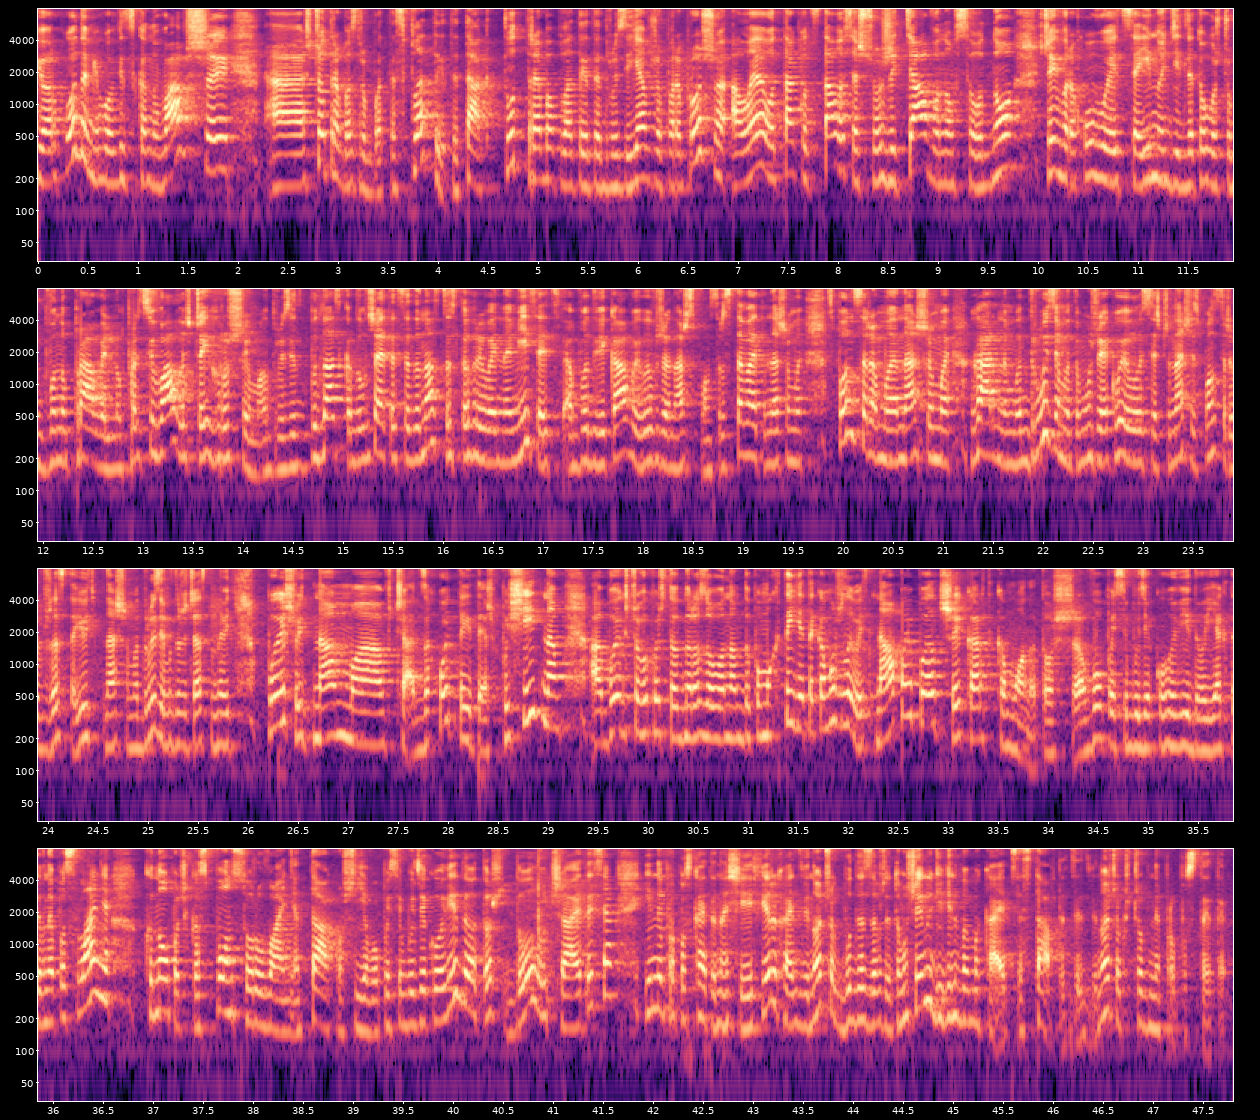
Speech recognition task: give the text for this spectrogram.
QR-кодом, його відсканувавши. Е, Що треба зробити? Сплатити. Так, тут треба платити, друзі. Я вже перепрошую, але от так от сталося, що життя воно все одно ще й вираховується іноді для того, щоб воно правильно працювало, ще й грошима. Друзі, будь ласка, долучайтеся до нас. Це 100 гривень на місяць або дві кави, і ви вже наш спонсор. Ставайте нашими спонсорами, нашими гарними друзями, тому що як виявилося, що наші спонсори вже стають нашими друзями. Дуже часто навіть пишуть нам в чат. Заходьте і теж пишіть нам. Або якщо ви хочете одноразово нам допомогти, є така можливість на PayPal чи картка Моно. Тож в описі будь-якого відео є активне посилання. Кнопочка спонсорування також є в описі будь-якого відео. Тож долучайтеся і не пропускайте наші ефіри. Хай дзвіночок буде завжди, тому що іноді він вимикається. Ставте цей дзвіночок, щоб не пропустити.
